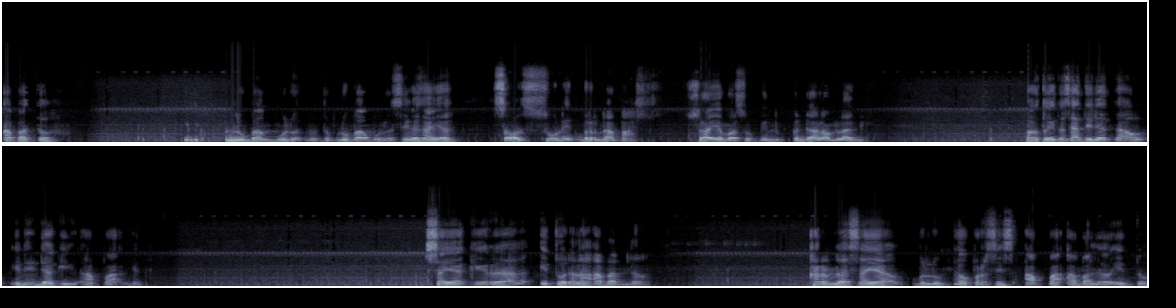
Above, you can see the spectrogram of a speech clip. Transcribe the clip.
apa tuh lubang mulut, nutup lubang mulut. Sehingga saya sulit bernapas. Saya masukin ke dalam lagi. Waktu itu saya tidak tahu ini daging apa gitu. Saya kira itu adalah amandel. Karena saya belum tahu persis apa amandel itu.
